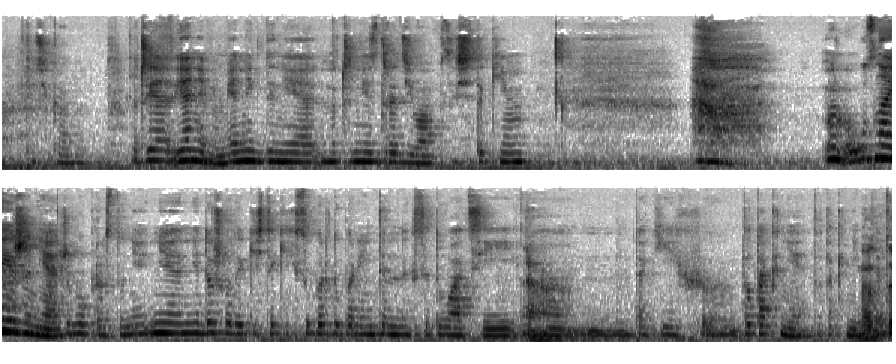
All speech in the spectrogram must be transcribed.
To ciekawe. Znaczy ja, ja nie wiem, ja nigdy nie, znaczy nie zdradziłam, w sensie takim uznaję, że nie, że po prostu nie, nie, nie doszło do jakichś takich super duper intymnych sytuacji, e, takich, e, to tak nie, to tak nigdy. No to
